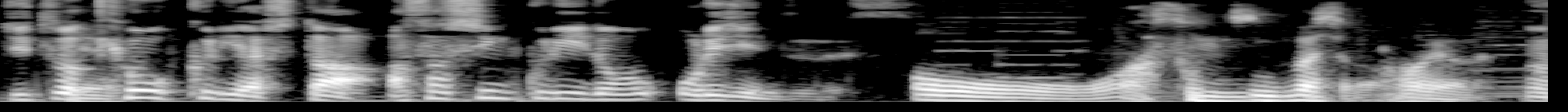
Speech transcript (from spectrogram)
実はええ今日クリアしたアサシンクリードオリジンズです。おー、あ、そっちに行きましたか？はいはい。う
